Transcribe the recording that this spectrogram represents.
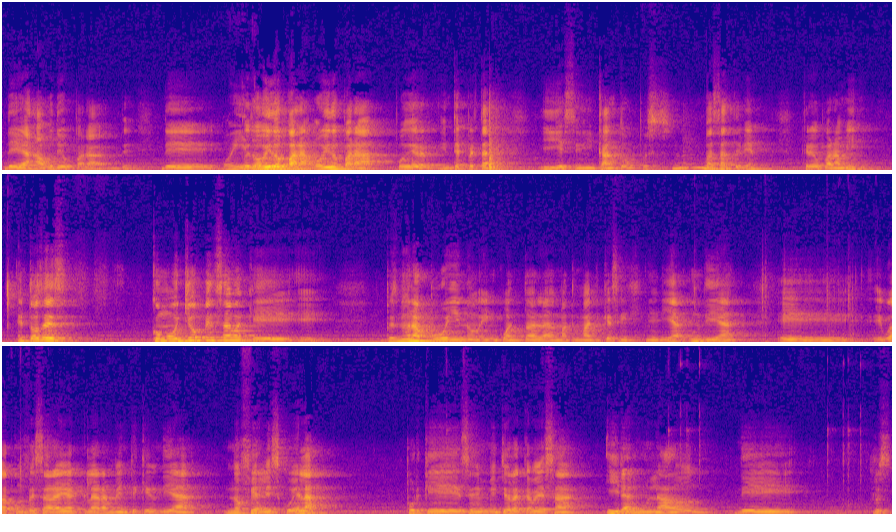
de audio para, de, pues, oído. oído. para, oído para poder interpretar y este, canto, pues bastante bien, creo para mí. Entonces, como yo pensaba que eh, pues no era bueno en cuanto a las matemáticas e ingeniería, un día, eh, voy a confesar allá claramente que un día no fui a la escuela porque se me metió a la cabeza ir a algún lado de, pues,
